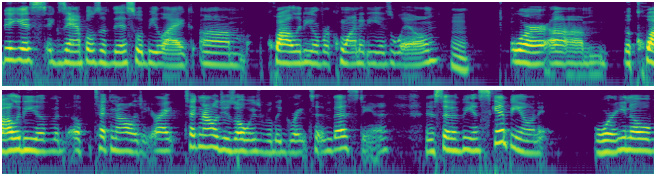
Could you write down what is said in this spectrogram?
biggest examples of this would be like um, quality over quantity as well. Hmm. Or um, the quality of, of technology, right? Technology is always really great to invest in instead of being skimpy on it. Or, you know,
